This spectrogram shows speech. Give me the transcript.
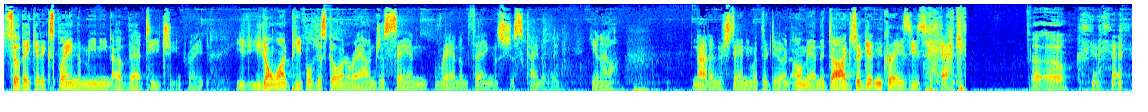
so they could explain the meaning of that teaching, right? You you don't want people just going around just saying random things, just kind of like you know, not understanding what they're doing. Oh man, the dogs are getting crazy, Zach. uh-oh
